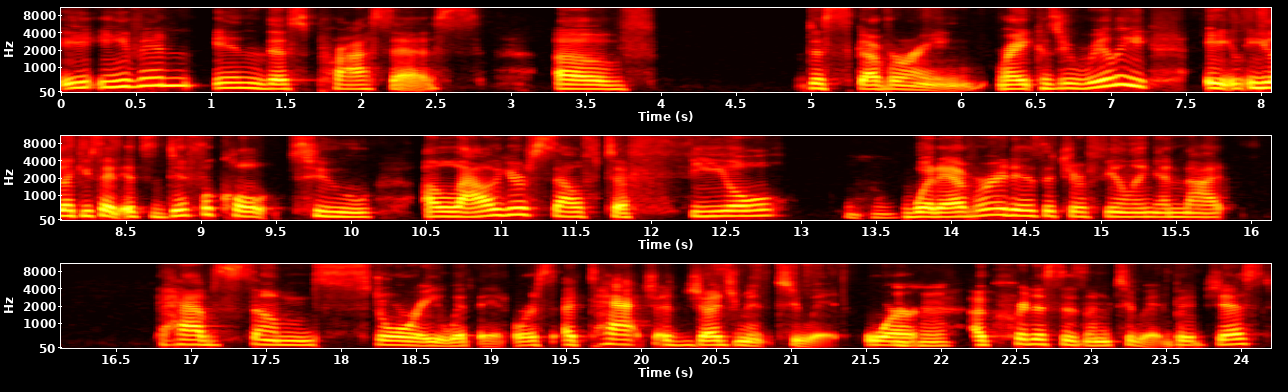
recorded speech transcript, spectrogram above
e- even in this process of discovering, right? Because you're really, you, like you said, it's difficult to allow yourself to feel mm-hmm. whatever it is that you're feeling and not have some story with it or attach a judgment to it or mm-hmm. a criticism to it, but just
